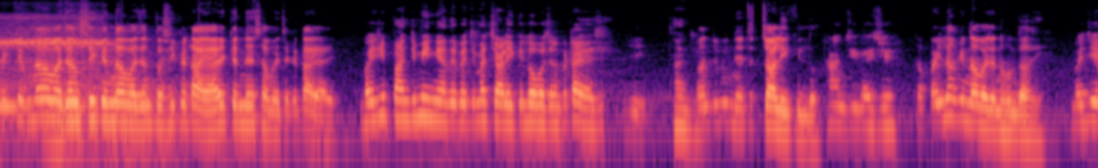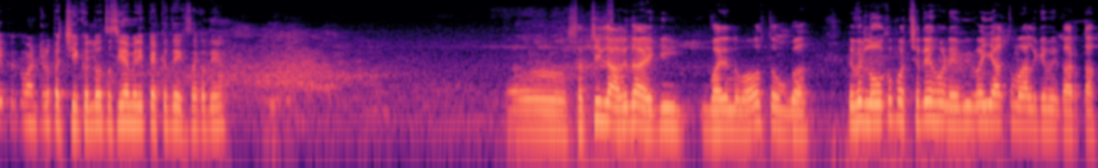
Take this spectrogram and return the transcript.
ਤੇ ਕਿੰਨਾ ਵਜਨ ਸੀ ਕਿੰਨਾ ਵਜਨ ਤੁਸੀਂ ਘਟਾਇਆ ਹੈ? ਕਿੰਨੇ ਸਮੇਂ 'ਚ ਘਟਾਇਆ ਹੈ? ਬਾਈ ਜੀ 5 ਮਹੀਨਿਆਂ ਦੇ ਵਿੱਚ ਮੈਂ 40 ਕਿਲੋ ਵਜਨ ਘਟਾਇਆ ਜੀ। ਜੀ। ਹਾਂਜੀ। 5 ਮਹੀਨੇ 'ਚ 40 ਕਿਲੋ। ਹਾਂਜੀ ਬਾਈ ਜੀ। ਤਾਂ ਪਹਿਲਾਂ ਕਿੰਨਾ ਵਜਨ ਹੁੰਦਾ ਸੀ? ਬਾਈ ਜੀ 1 ਕੁਇੰਟਲ 25 ਕਿਲੋ। ਤੁਸੀਂ ਮੇਰੀ ਪਿਕ ਦੇਖ ਸਕਦੇ ਹੋ। ਅਹ ਸੱਚੀ ਲੱਗਦਾ ਹੈ ਕਿ ਵਜਨ ਬਹੁਤ ਹੋਊਗਾ। ਤੇ ਫਿਰ ਲੋਕ ਪੁੱਛਦੇ ਹੋਣੇ ਵੀ ਬਈ ਆ ਕਮਾਲ ਕਿਵੇਂ ਕਰਤਾ।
